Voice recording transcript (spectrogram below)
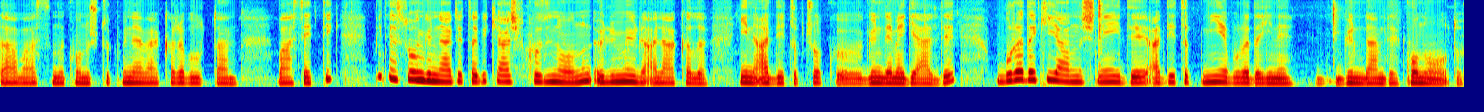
davasını konuştuk, Münevver Karabulut'tan bahsettik. Bir de son günlerde tabii Kaşif Kozinoğlu'nun ölümüyle alakalı yine adli tıp çok e, gündeme geldi. Buradaki yanlış neydi? Adli tıp niye burada yine gündemde konu oldu?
